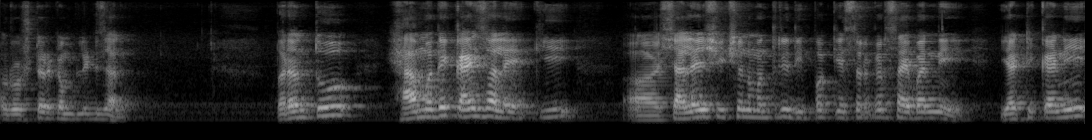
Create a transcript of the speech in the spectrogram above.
रोस्टर कंप्लीट झालं. परंतु ह्यामध्ये काय झालंय की शालेय शिक्षण मंत्री दीपक केसरकर साहेबांनी या ठिकाणी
